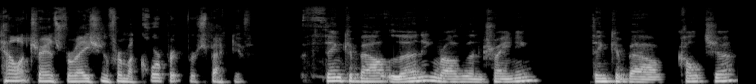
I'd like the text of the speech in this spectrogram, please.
talent transformation from a corporate perspective? Think about learning rather than training. Think about culture.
